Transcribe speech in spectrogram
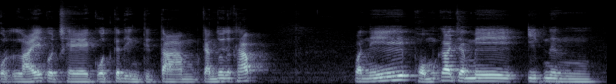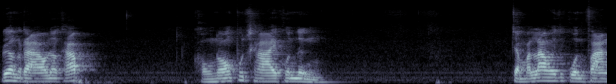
กดไลค์กดแชร์ กดกระดิ่งติดตามกันด้วยนะครับ วันนี้ผมก็จะมีอีกหนึ่งเรื่องราวนะครับ ของน้องผู้ชายคนหนึ่ง จะมาเล่าให้ทุกคนฟัง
